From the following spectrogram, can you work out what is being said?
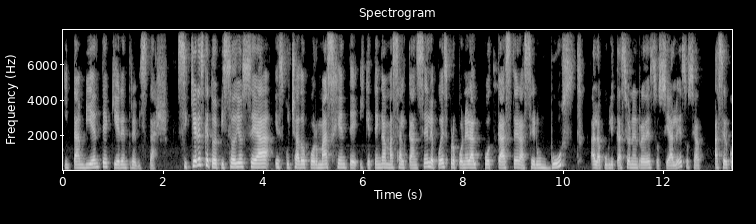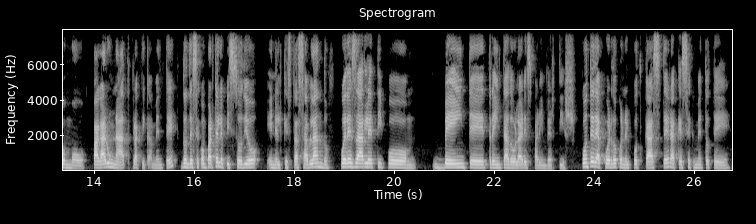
y también te quiere entrevistar. Si quieres que tu episodio sea escuchado por más gente y que tenga más alcance, le puedes proponer al podcaster hacer un boost a la publicación en redes sociales, o sea, hacer como pagar un ad prácticamente, donde se comparte el episodio en el que estás hablando. Puedes darle tipo 20, 30 dólares para invertir. Ponte de acuerdo con el podcaster a qué segmento te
